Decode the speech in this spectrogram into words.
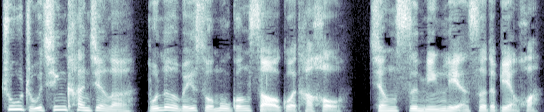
朱竹清看见了不乐猥琐目光扫过他后。江思明脸色的变化，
